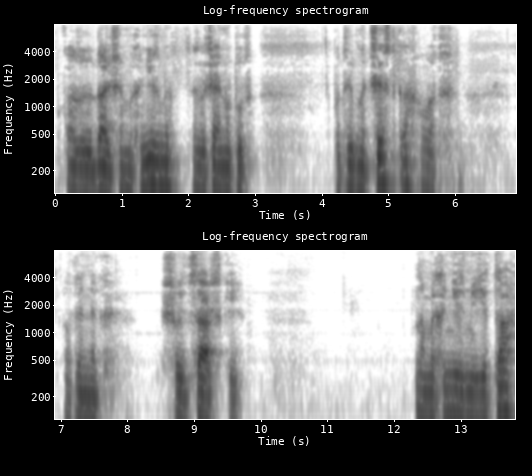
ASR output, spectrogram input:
Показую далі механізми. Звичайно, тут потрібна чистка. От. Годинник швейцарський. На механізмі є та.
